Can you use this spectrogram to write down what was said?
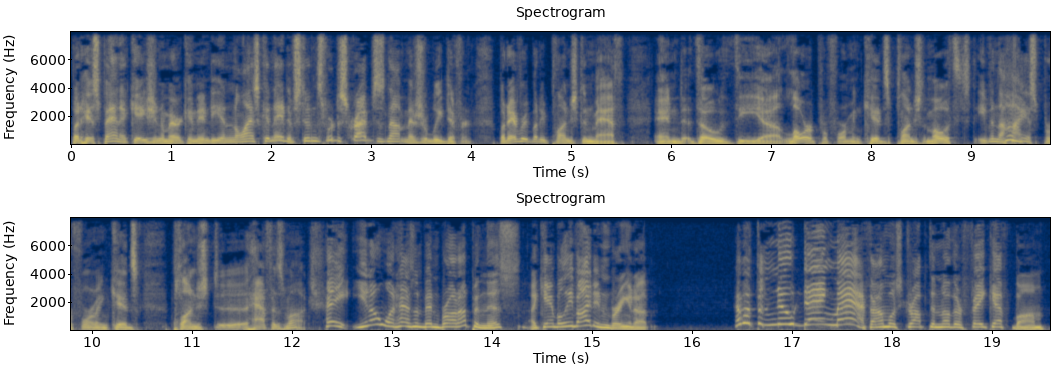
But Hispanic, Asian American, Indian, and Alaska Native students were described as not measurably different. But everybody plunged in math. And though the uh, lower performing kids plunged the most, even the highest performing kids plunged uh, half as much. Hey, you know what hasn't been brought up in this? I can't believe I didn't bring it up. How about the new dang math? I almost dropped another fake F bomb.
